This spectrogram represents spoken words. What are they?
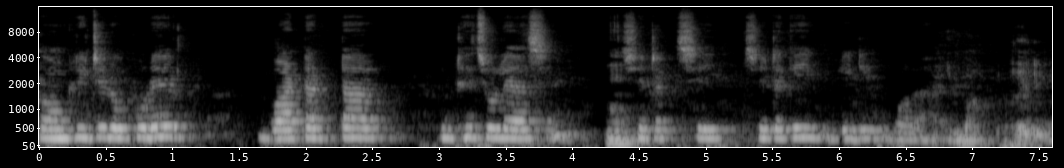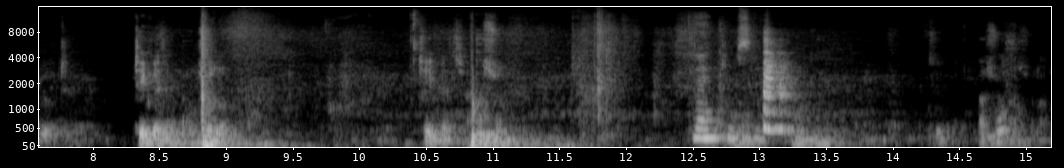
কংক্রিটের ওপরে ওয়াটারটা উঠে চলে আসে সেটা সেই সেটাকেই ব্লিডিং বলা হয়। বাহ ভেরি গুড ঠিক আছে ম্যাম চলো ঠিক আছে আসুন। থ্যাংক ইউ স্যার আসুন আসুন আসুন।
